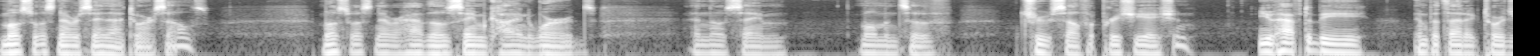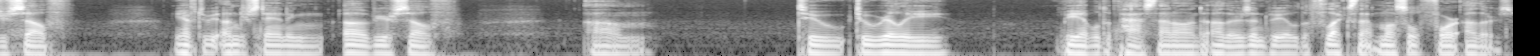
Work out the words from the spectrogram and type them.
Most of us never say that to ourselves. Most of us never have those same kind words and those same moments of true self appreciation. You have to be empathetic towards yourself. You have to be understanding of yourself um, to to really be able to pass that on to others and be able to flex that muscle for others.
